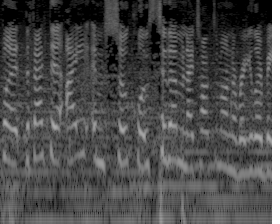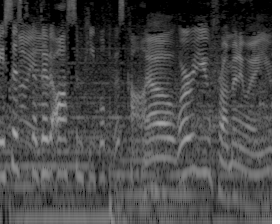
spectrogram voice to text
but the fact that I am so close to them and I talk to them on a regular basis Oh, because yeah. they're awesome people for this con. Now, where are you from anyway? You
